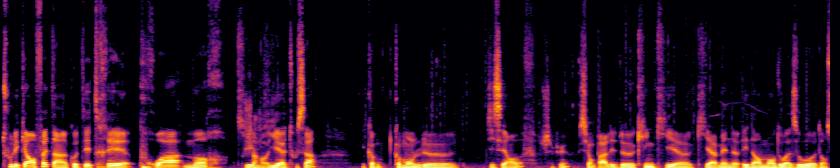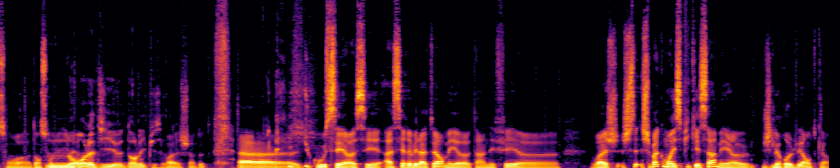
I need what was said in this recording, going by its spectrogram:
tous les cas, en fait, a un côté très proie, mort, qui Charogne. est lié à tout ça. Et comme, comme on le disait en off, je sais plus, si on parlait de King qui, euh, qui amène énormément d'oiseaux dans son, euh, dans son univers. Non, on l'a dit euh, dans l'épisode. Ouais, je suis un doute. Euh, du coup, c'est euh, c'est assez révélateur, mais euh, t'as un effet. euh, Ouais, je, je sais, pas comment expliquer ça, mais euh, je l'ai relevé en tout cas.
